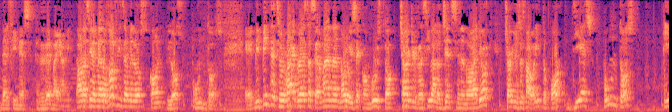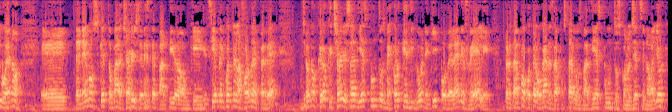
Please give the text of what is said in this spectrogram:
delfines de Miami. Ahora sí, denme a los Dolphins, démelos con los puntos. Eh, mi pick de Survivor esta semana no lo hice con gusto. Chargers reciba a los Jets en Nueva York. Chargers es favorito por 10 puntos. Y bueno, eh, tenemos que tomar a Chargers en este partido, aunque siempre encuentren la forma de perder. Yo no creo que Chargers sea 10 puntos mejor que ningún equipo de la NFL, pero tampoco tengo ganas de apostar los más 10 puntos con los Jets de Nueva York.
